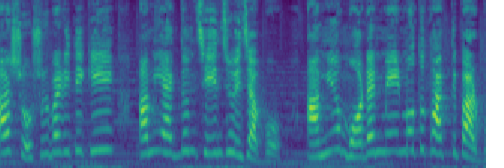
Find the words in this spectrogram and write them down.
আর শ্বশুর বাড়িতে গিয়ে আমি একদম চেঞ্জ হয়ে যাব। আমিও মডার্ন মেয়ের মতো থাকতে পারব।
